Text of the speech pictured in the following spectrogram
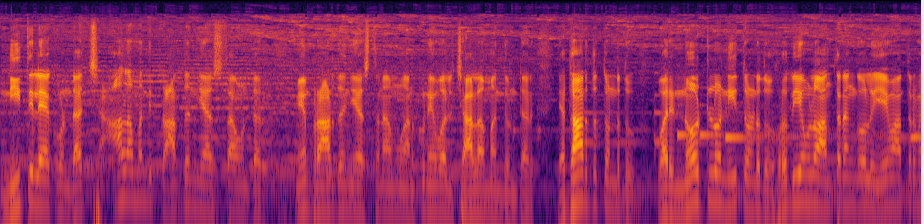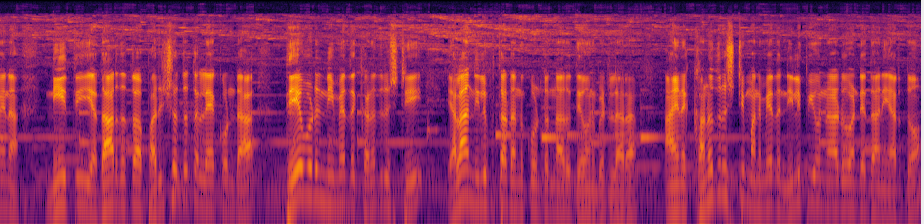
నీతి లేకుండా చాలామంది ప్రార్థన చేస్తూ ఉంటారు. మేము ప్రార్థన చేస్తున్నాము అనుకునే వాళ్ళు చాలామంది ఉంటారు. యథార్థత ఉండదు. వారి నోట్లో నీతి ఉండదు. హృదయంలో అంతరంగంలో ఏమాత్రమైన నీతి యథార్థత పరిశుద్ధత లేకుండా దేవుడు నీ మీద కనుదృష్టి ఎలా నిలుపుతాడు అనుకుంటున్నారు దేవుని బిడ్డలారా? ఆయన కనుదృష్టి మన మీద నిలిపి ఉన్నాడు అంటే దాని అర్థం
